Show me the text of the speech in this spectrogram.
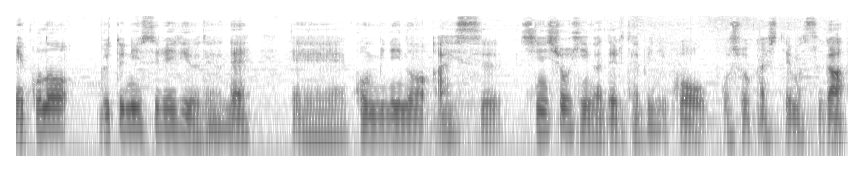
えこの Good News Radio ではね、えー、コンビニのアイス新商品が出るたびにこうご紹介してますが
